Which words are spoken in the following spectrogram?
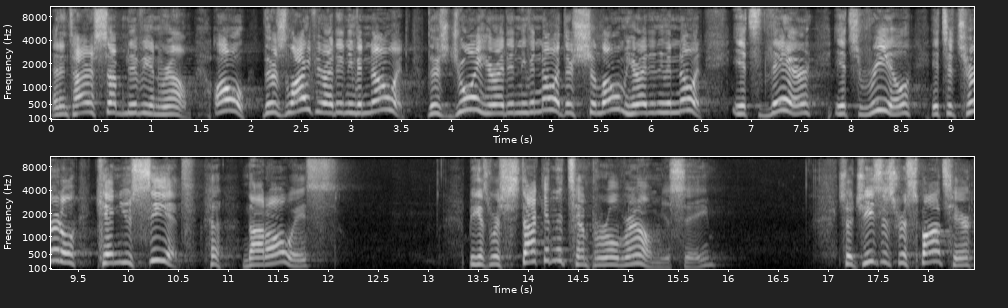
an entire subnivean realm. Oh, there's life here, I didn't even know it. There's joy here, I didn't even know it. There's shalom here, I didn't even know it. It's there, it's real, it's eternal. Can you see it? Not always. Because we're stuck in the temporal realm, you see. So Jesus' response here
